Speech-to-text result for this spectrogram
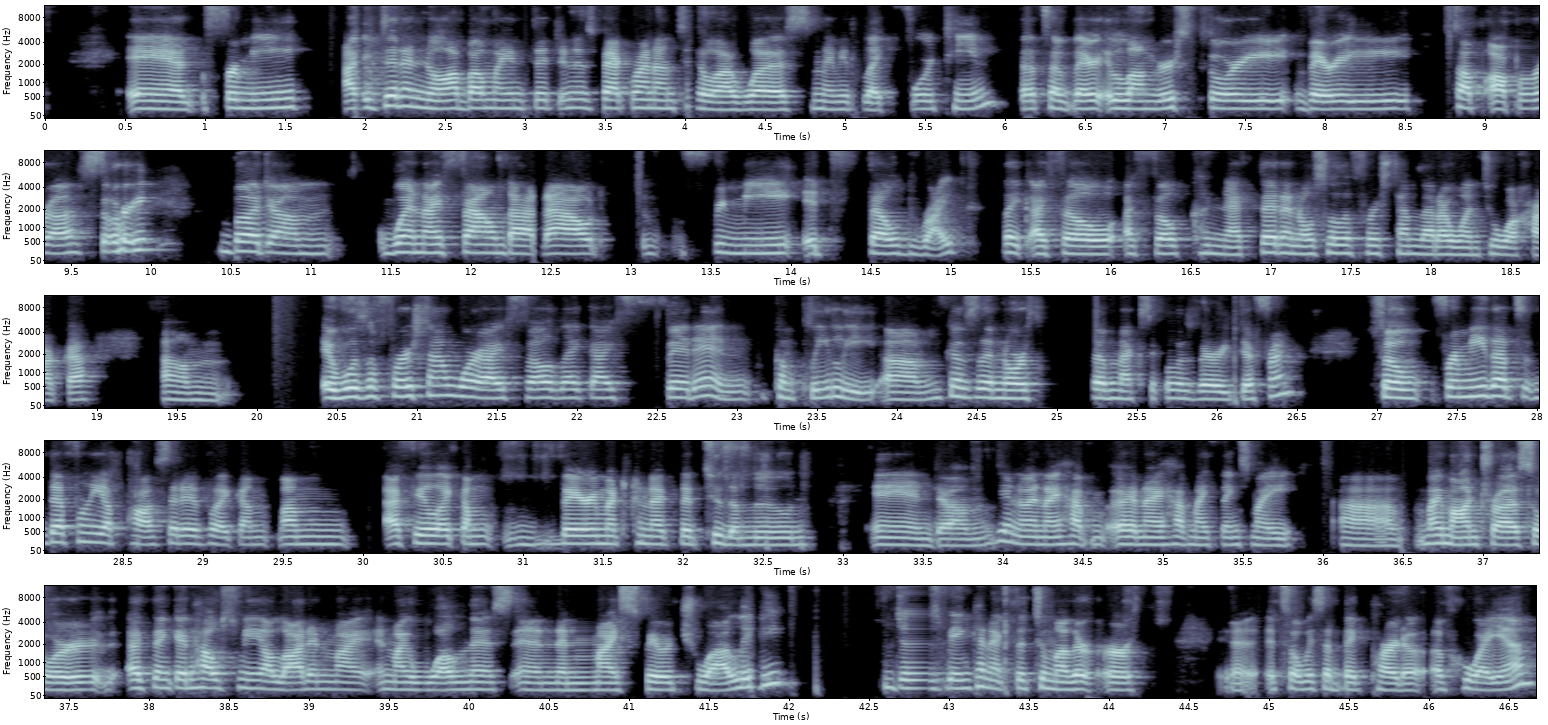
and for me I didn't know about my indigenous background until I was maybe like 14. That's a very longer story, very soap opera story. But um, when I found that out, for me, it felt right. Like I felt I felt connected. And also the first time that I went to Oaxaca, um, it was the first time where I felt like I fit in completely because um, the north of Mexico is very different. So for me, that's definitely a positive. Like I'm I'm I feel like I'm very much connected to the moon, and um, you know, and I have and I have my things, my uh, my mantras, or I think it helps me a lot in my in my wellness and in my spirituality. Just being connected to Mother Earth, it's always a big part of, of who I am.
